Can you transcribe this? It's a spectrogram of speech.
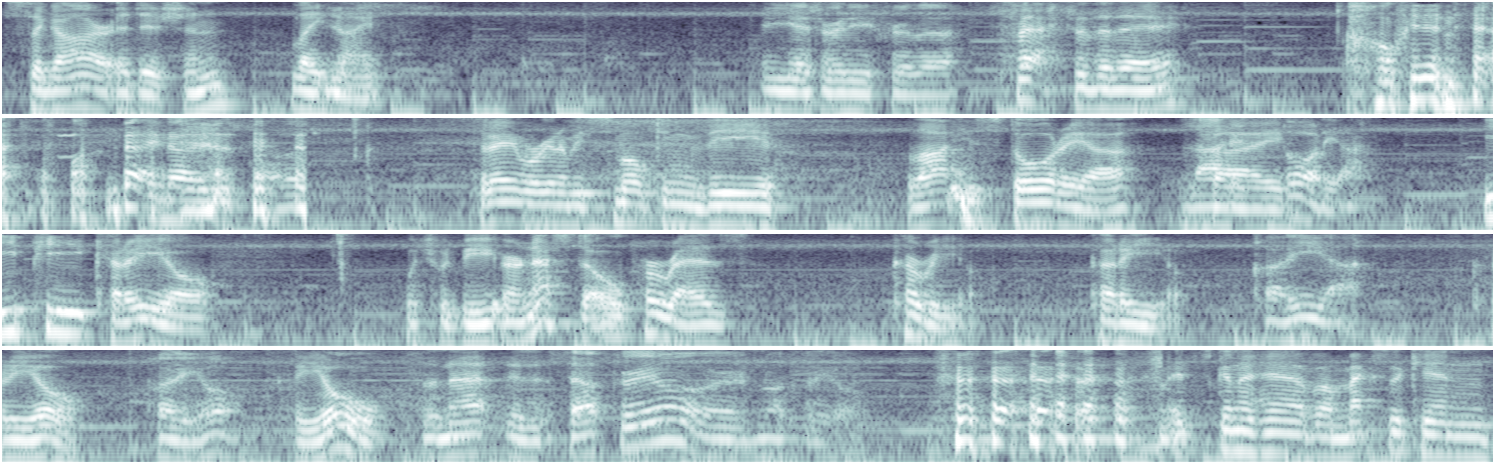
cigar edition, late Yes. Are you guys ready for the fact of the day? Oh, we didn't have one. I know, I just saw it. Today we're gonna be smoking the La Historia La by Historia. E.P. Carrillo, which would be Ernesto Perez Carrillo. Carrillo. Korea. Carrillo. Korea. Carrillo. So not, is it South Korea or North Korea? it's gonna have a Mexican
